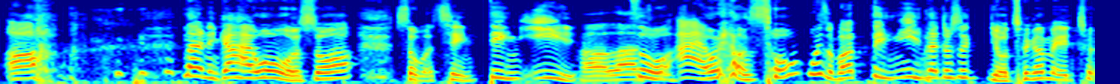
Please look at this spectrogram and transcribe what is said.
啊，那你刚才问我说什么？请定义好了做爱。我想说，为什么要定义？那就是有吹跟没吹，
